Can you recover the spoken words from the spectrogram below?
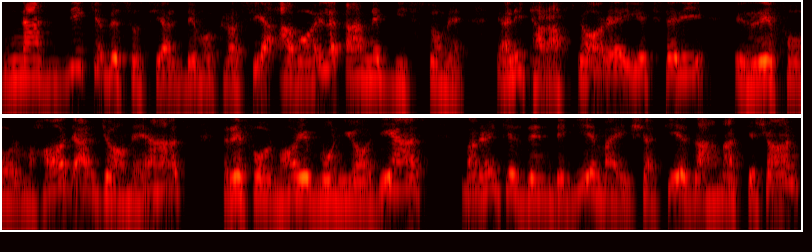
نزدیک به سوسیال دموکراسی اوایل قرن بیستمه. یعنی طرفدار یک سری رفرم ها در جامعه هست رفرم های بنیادی هست برای اینکه زندگی معیشتی زحمتکشان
